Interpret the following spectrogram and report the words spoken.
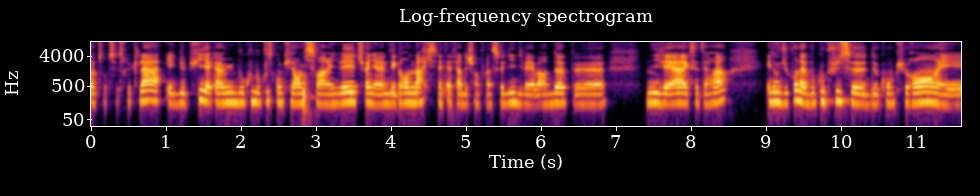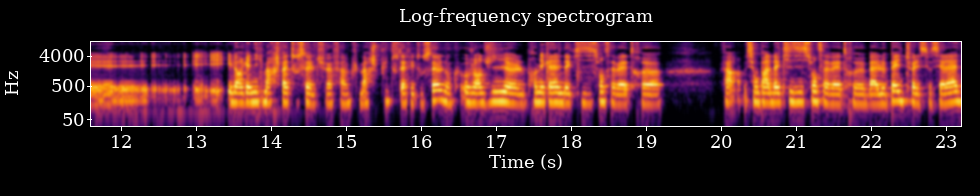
autour de ce truc-là. Et depuis, il y a quand même eu beaucoup, beaucoup de concurrents qui sont arrivés. Tu vois, il y a même des grandes marques qui se mettent à faire des shampoings solides. Il va y avoir Dop, euh, Nivea, etc. Et donc, du coup, on a beaucoup plus euh, de concurrents et, et, et l'organique marche pas tout seul, tu vois. Enfin, marche plus tout à fait tout seul. Donc, aujourd'hui, euh, le premier canal d'acquisition, ça va être enfin, si on parle d'acquisition, ça va être euh, bah, le paid, tu vois, les social ads,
